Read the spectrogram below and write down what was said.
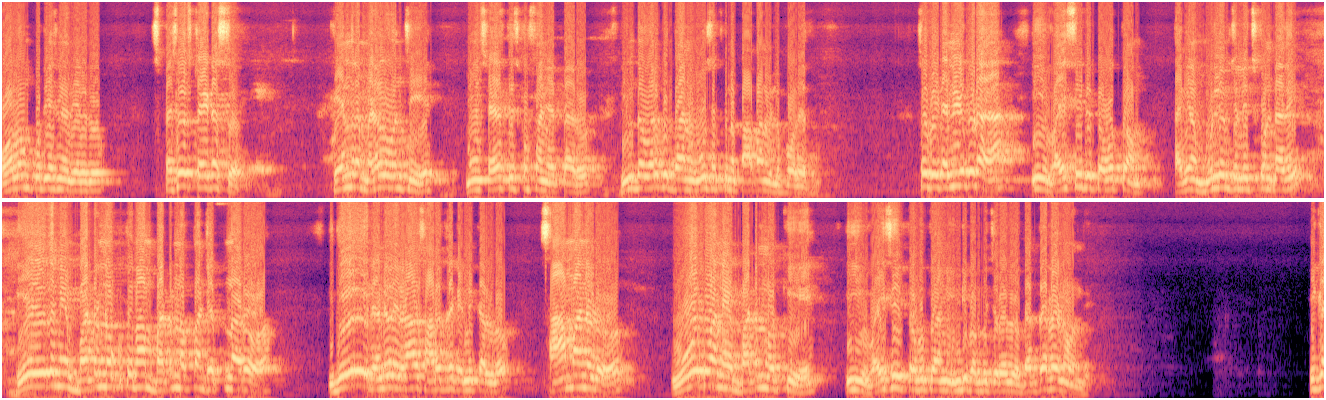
పోలవరం పూర్తి చేసినది లేదు. స్పెషల్ స్టేటస్ కేంద్రం మెడల్ వంచి మేము స్టేటస్ తీసుకొస్తామని చెప్పారు. ఇంతవరకు దాన్ని ఊసెత్తుకున్న పాపాన్ని వెళ్ళిపోలేదు. సో వీటన్నిటి కూడా ఈ వైసీపీ ప్రభుత్వం తగిన మూల్యం చెల్లించుకుంటుంది. ఏదైతే మేము బటన్ నొక్కుతున్నాం బటన్ నొక్కని చెప్తున్నారో ఇదే రెండు వేల ఇరవై సార్వత్రిక ఎన్నికల్లో సామాన్యుడు ఓటు అనే బటన్ నొక్కి ఈ వైసీపీ ప్రభుత్వాన్ని ఇంటి పంపించే రోజు దగ్గరలోనే ఉంది. ఇక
